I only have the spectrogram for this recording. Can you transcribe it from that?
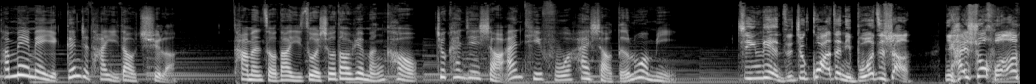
她妹妹也跟着他一道去了。他们走到一座修道院门口，就看见小安提弗和小德洛米。金链子就挂在你脖子上，你还说谎？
